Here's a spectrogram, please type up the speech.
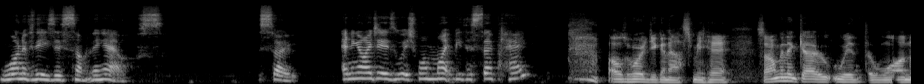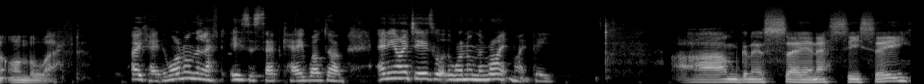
one of these is something else. So, any ideas which one might be the Seb K? I was worried you're going to ask me here. So I'm going to go with the one on the left. Okay, the one on the left is a Seb K. Well done. Any ideas what the one on the right might be? I'm going to say an SCC,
